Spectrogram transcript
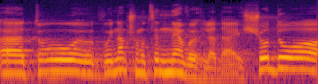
Е, то по-інакшому це не виглядає. Щодо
